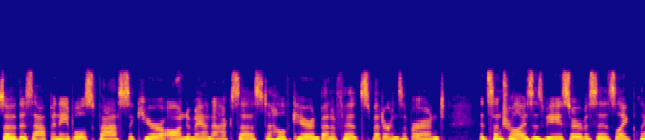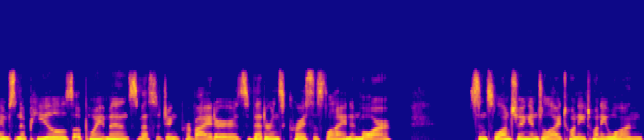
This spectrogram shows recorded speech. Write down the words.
So, this app enables fast, secure, on demand access to healthcare and benefits veterans have earned. It centralizes VA services like claims and appeals, appointments, messaging providers, veterans crisis line, and more. Since launching in July 2021,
